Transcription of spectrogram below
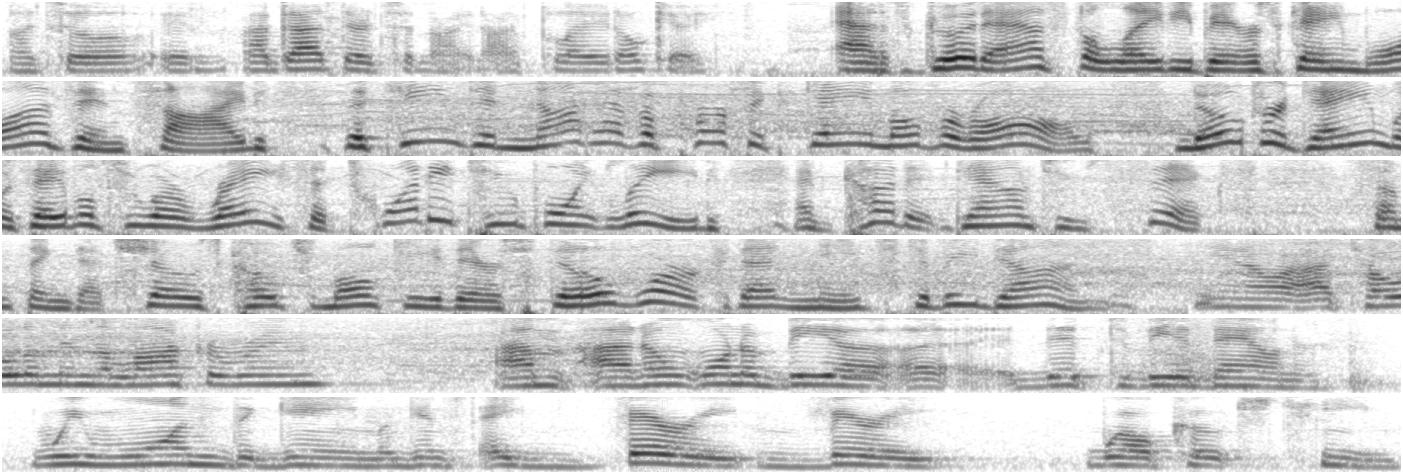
until and I got there tonight. I played okay. As good as the Lady Bears game was inside, the team did not have a perfect game overall. Notre Dame was able to erase a 22 point lead and cut it down to six, something that shows Coach Mulkey there's still work that needs to be done. You know, I told him in the locker room, I'm, I don't want to be a, a to be a downer. We won the game against a very, very well coached team,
